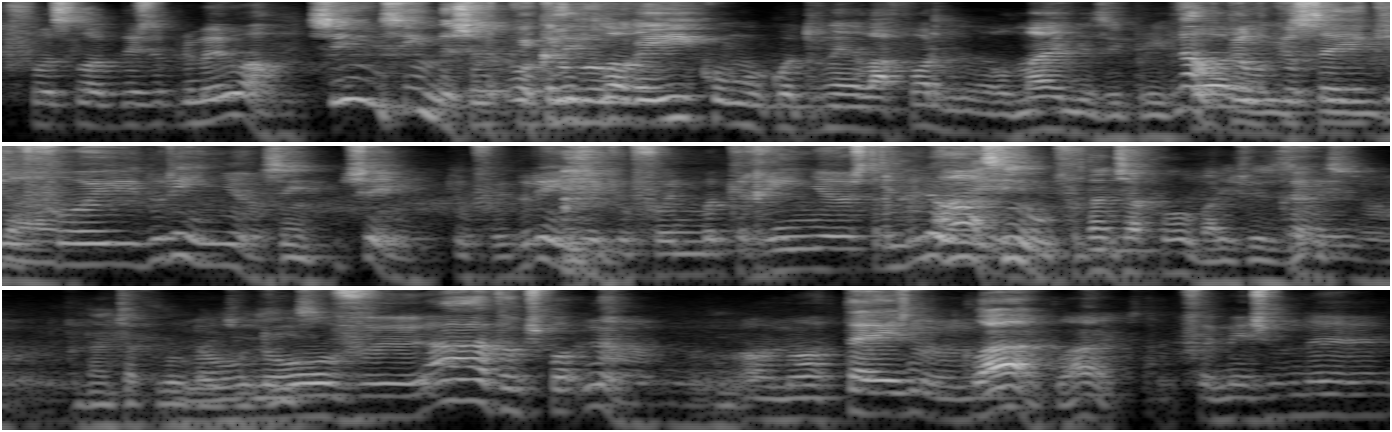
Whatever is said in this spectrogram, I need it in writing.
que fosse logo desde o primeiro álbum. Sim, sim, mas eu acredito logo aí com, com a turnê lá fora, Alemanhas e por aí Não, fora. pelo que eu sei, aquilo já- foi durinho. Sim. Sim, aquilo foi durinho, aquilo foi numa carrinha aos trambolhões. Ah, sim, o Fernando já falou várias vezes Ok, isso. não, O Fernando já falou várias não, vezes não houve. Ah, vamos para. Não, ou no hotéis, não. Claro, claro. Foi mesmo na,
